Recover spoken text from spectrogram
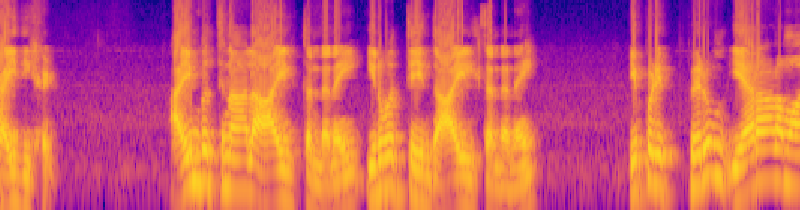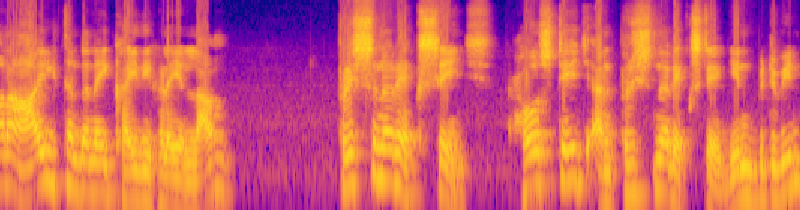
கைதிகள். ஐம்பத்தி நாலு ஆயுள் தண்டனை இருபத்தி ஐந்து ஆயுள் தண்டனை இப்படி பெரும் ஏராளமான ஆயுள் தண்டனை கைதிகளை எல்லாம் prisoner exchange hostage and prisoner exchange in between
